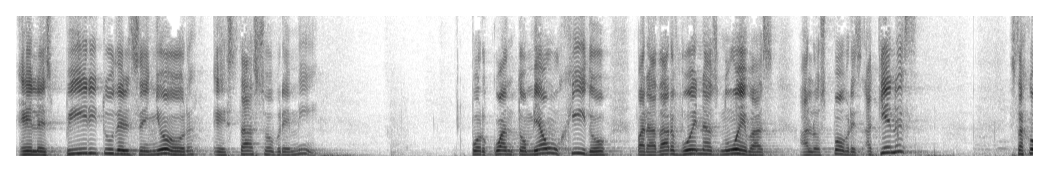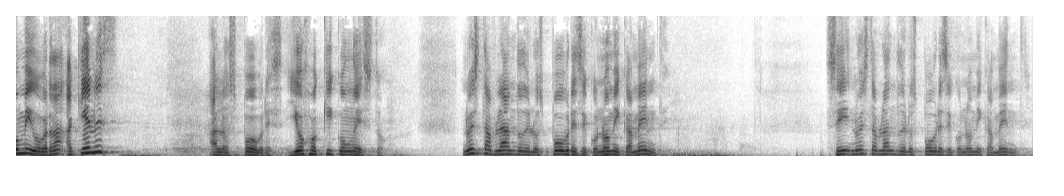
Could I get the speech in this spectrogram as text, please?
el Espíritu del Señor está sobre mí, por cuanto me ha ungido para dar buenas nuevas a los pobres. ¿A quiénes? Está conmigo, ¿verdad? ¿A quiénes? A los pobres. Y ojo aquí con esto. No está hablando de los pobres económicamente. Sí, no está hablando de los pobres económicamente,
